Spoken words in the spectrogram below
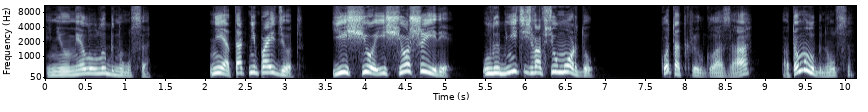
и неумело улыбнулся. «Нет, так не пойдет. Еще, еще шире! Улыбнитесь во всю морду!» Кот открыл глаза, потом улыбнулся.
